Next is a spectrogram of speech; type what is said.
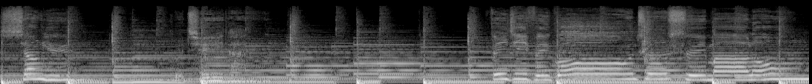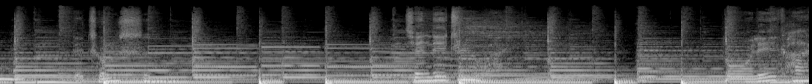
相遇和期待。飞机飞过车水马龙的城市，千里之外不离开。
